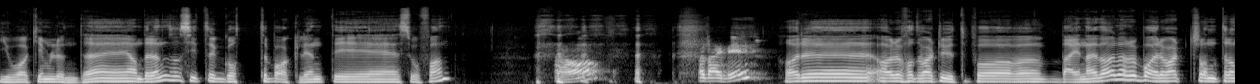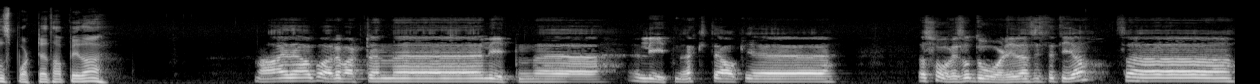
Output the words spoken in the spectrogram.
Joakim Lunde i andre enden, som sitter godt tilbakelent i sofaen. Ja. Det er deilig. Har du, har du fått vært ute på beina i dag, eller har det bare vært sånn transportetappe i dag? Nei, det har bare vært en uh, liten, uh, en liten økt. Jeg har ikke Jeg har sovet så dårlig den siste tida. Så eh,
